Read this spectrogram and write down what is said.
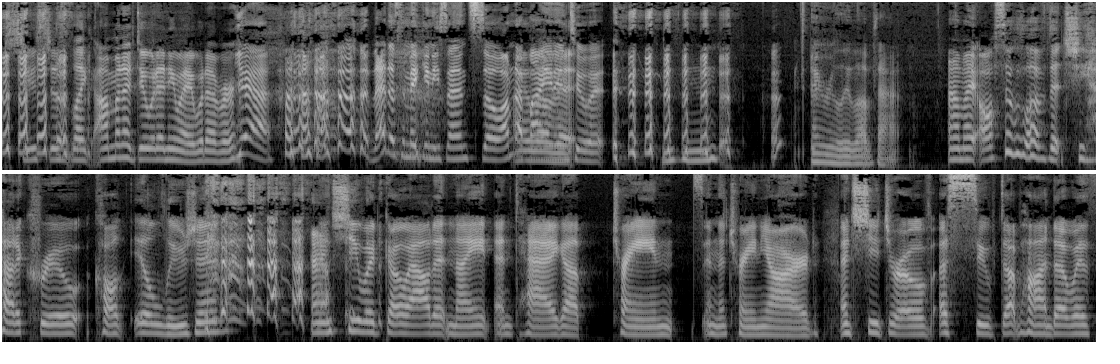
She's just like, I'm gonna do it anyway, whatever. yeah. that doesn't make any sense, so I'm not I buying it. into it. Mm-hmm. I really love that. Um, I also love that she had a crew called Ill-usion, and she would go out at night and tag up trains in the train yard. And she drove a souped-up Honda with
